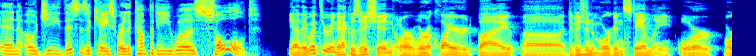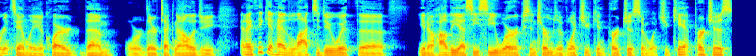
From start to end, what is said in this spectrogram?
And, oh, gee, this is a case where the company was sold. Yeah, they went through an acquisition or were acquired by uh, division of Morgan Stanley, or Morgan Stanley acquired them or their technology. And I think it had a lot to do with the, you know, how the SEC works in terms of what you can purchase and what you can't purchase.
